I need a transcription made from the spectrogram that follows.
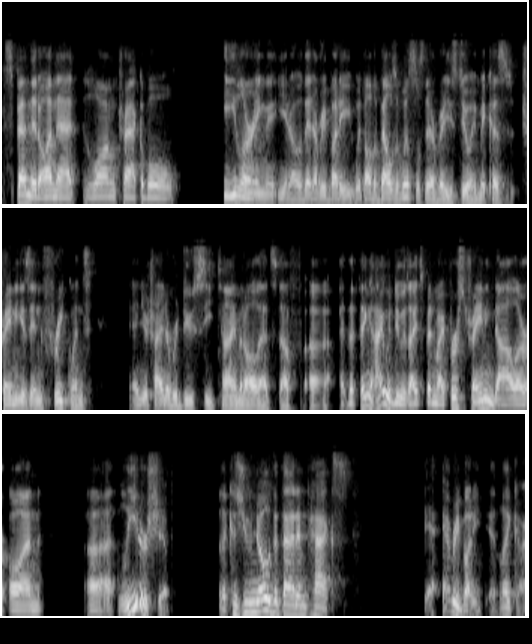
spend it on that long trackable e-learning that you know that everybody with all the bells and whistles that everybody's doing because training is infrequent and you're trying to reduce seat time and all that stuff. Uh, the thing I would do is I'd spend my first training dollar on uh, leadership because you know that that impacts everybody. Like uh,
